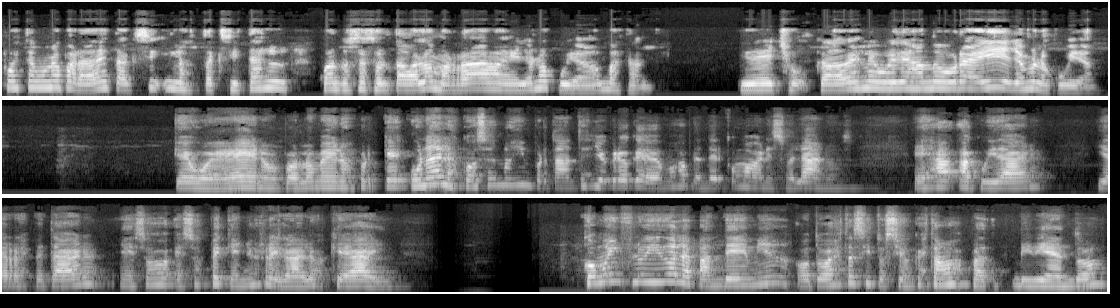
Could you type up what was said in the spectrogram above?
puesta en una parada de taxi y los taxistas cuando se soltaba lo amarraban, ellos lo cuidaban bastante. Y de hecho, cada vez le voy dejando obra ahí y ellos me lo cuidan. Qué bueno, por lo menos, porque una de las cosas más importantes yo creo que debemos aprender como venezolanos es a, cuidar y a respetar esos, esos pequeños regalos que hay. ¿Cómo ha influido la pandemia o toda esta situación que estamos viviendo?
